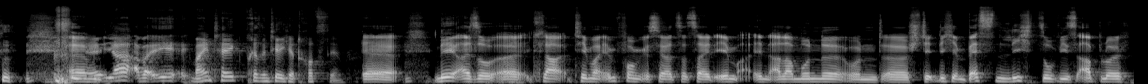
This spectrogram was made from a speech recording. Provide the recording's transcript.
ähm, ja, aber äh, mein Take präsentiere ich ja trotzdem. Ja, nee, also äh, klar, Thema Impfung ist ja zurzeit eben in aller Munde und äh, steht nicht im besten Licht, so wie es abläuft.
